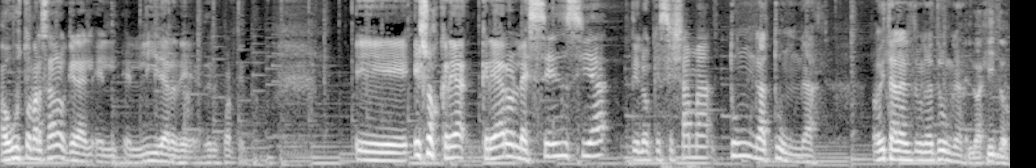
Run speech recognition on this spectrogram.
Augusto Marzano, que era el, el- el líder de- del cuarteto. Eh, ellos crea- crearon la esencia de lo que se llama tunga tunga. Ahorita el tunga tunga. El bajito.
